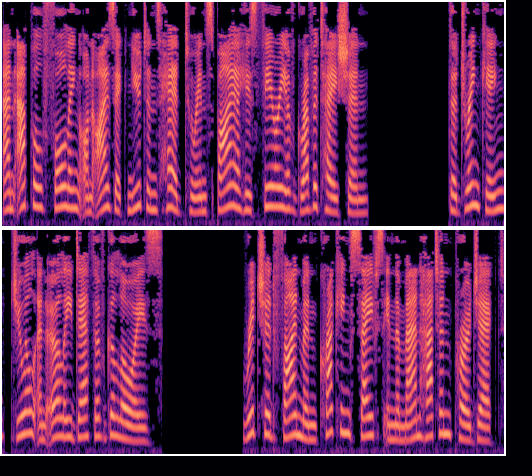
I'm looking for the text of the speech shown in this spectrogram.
An apple falling on Isaac Newton's head to inspire his theory of gravitation. The drinking, duel and early death of Galois. Richard Feynman cracking safes in the Manhattan Project.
